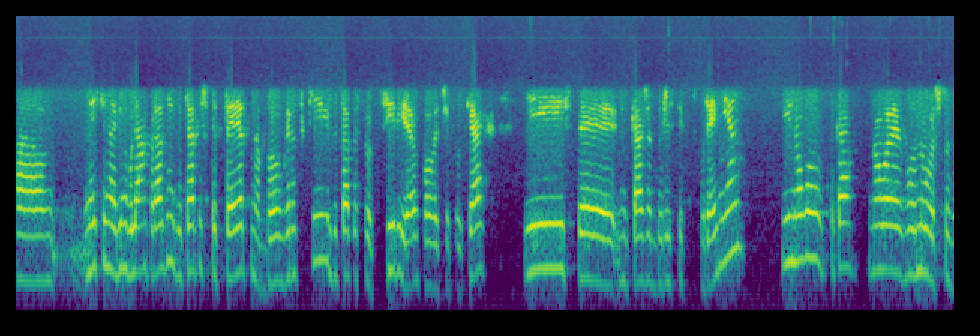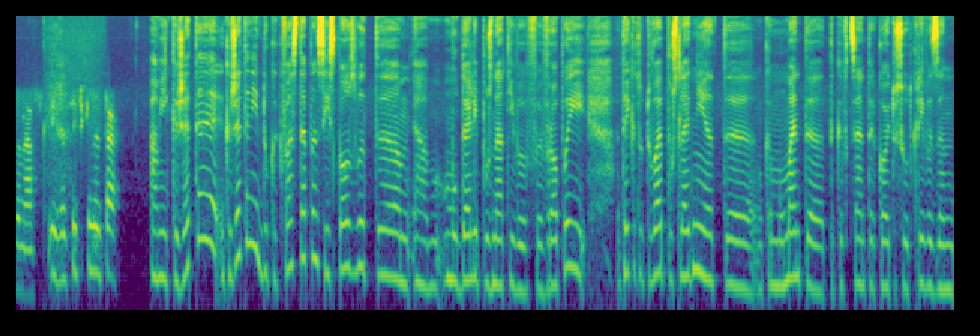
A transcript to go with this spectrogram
А, наистина е един голям празник. Децата ще пеят на български. Децата са от Сирия, повечето от тях. И ще ни кажат дори стихотворения. И много така, много е вълнуващо за нас и за всички деца. Ами кажете, кажете ни до каква степен се използват а, а, модели познати в Европа и тъй като това е последният а, към момента такъв център, който се открива за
